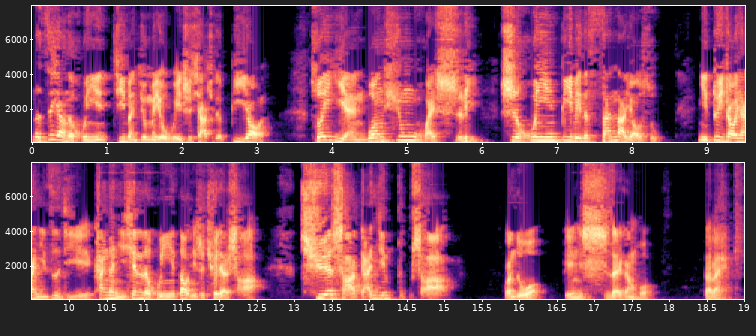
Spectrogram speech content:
那这样的婚姻基本就没有维持下去的必要了。所以，眼光、胸怀、实力是婚姻必备的三大要素。你对照一下你自己，看看你现在的婚姻到底是缺点啥，缺啥赶紧补啥。关注我，给你实在干货。拜拜。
